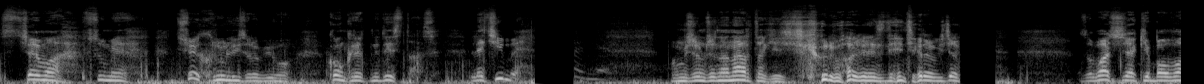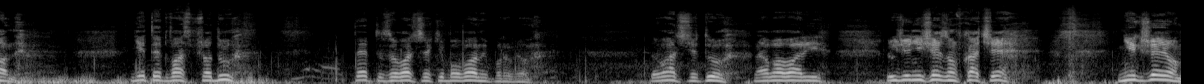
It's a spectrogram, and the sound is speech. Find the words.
z trzema, w sumie trzech króli zrobiło konkretny dystans. Lecimy. Pomyślałem, że na nartach jeździć, kurwa, zdjęcie robić. Zobaczcie jakie bałwany. Nie te dwa z przodu, te tu zobaczcie jakie bałwany porobione. Zobaczcie tu na Bawarii ludzie nie siedzą w chacie, nie grzeją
